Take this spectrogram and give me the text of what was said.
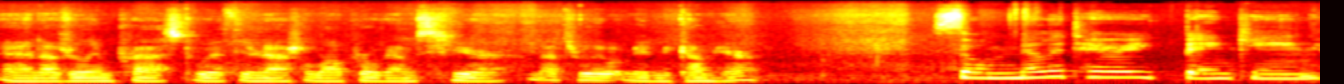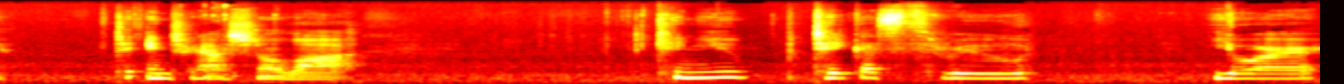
and I was really impressed with the international law programs here. That's really what made me come here. So, military banking to international law. Can you take us through your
